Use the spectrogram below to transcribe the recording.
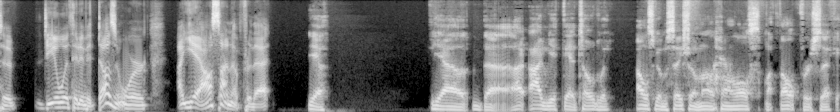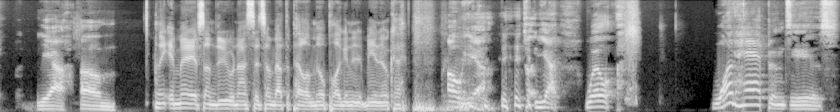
to deal with it if it doesn't work. Uh, yeah, I'll sign up for that. Yeah. Yeah, the, I, I get that totally. I was going to say something. I kind of lost my thought for a second. Yeah. Um, I think it may have something to do when I said something about the pellet mill plugging and it being okay. oh, yeah. yeah. Well, what happens is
